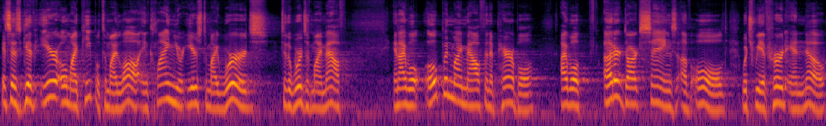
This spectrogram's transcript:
it says, Give ear, O my people, to my law, incline your ears to my words, to the words of my mouth, and I will open my mouth in a parable. I will utter dark sayings of old, which we have heard and know,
